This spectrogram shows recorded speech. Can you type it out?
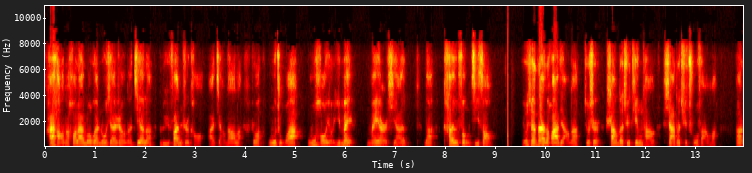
还好呢，后来罗贯中先生呢借了吕范之口，哎，讲到了说吴主啊，吴侯有一妹，美而贤，那堪奉姬嫂。用现在的话讲呢，就是上得去厅堂，下得去厨房嘛。啊，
